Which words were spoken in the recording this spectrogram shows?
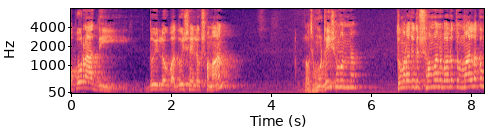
অপরাধী, দুই লোক বা দুই সেই লোক সমান? মোটেই সমান না। তোমরা যদি সমান বলো তো মাল্লাকুম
